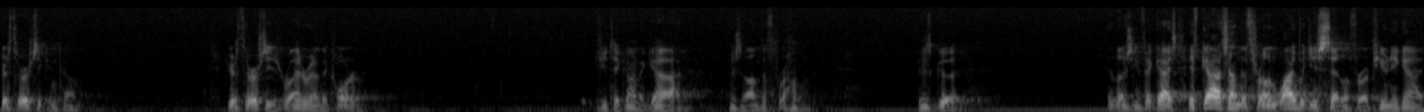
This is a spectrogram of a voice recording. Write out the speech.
Your Thursday can come. Your Thursday is right around the corner. If you take on a God who's on the throne, who's good, and loves you. In fact, guys, if God's on the throne, why would you settle for a puny God?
